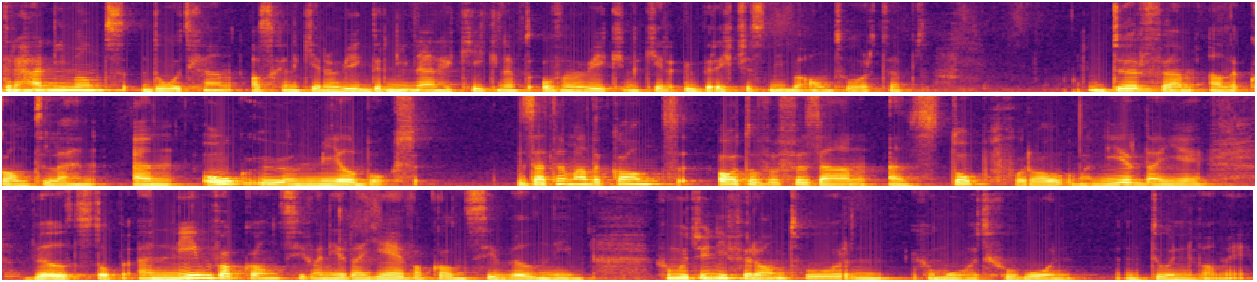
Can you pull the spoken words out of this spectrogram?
Er gaat niemand doodgaan als je een keer een week er niet naar gekeken hebt of een week een keer je berichtjes niet beantwoord hebt. Durf hem aan de kant te leggen. En ook uw mailbox zet hem aan de kant, out of aan en stop vooral wanneer dat jij wilt stoppen. En neem vakantie wanneer dat jij vakantie wil nemen. Je moet je niet verantwoorden, je mag het gewoon doen van mij.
